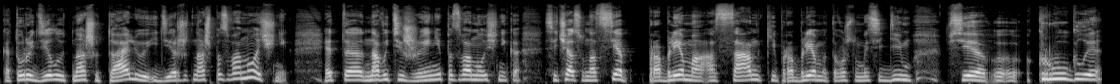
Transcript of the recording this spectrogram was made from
которые делают нашу талию и держат наш позвоночник. Это на вытяжение позвоночника. Сейчас у нас все проблема осанки, проблема того, что мы сидим все э, круглые.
